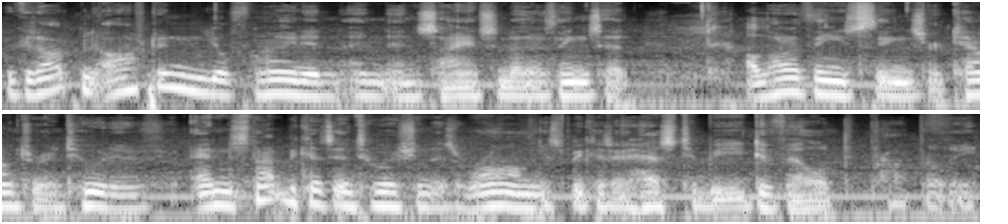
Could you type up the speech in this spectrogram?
Because often, often you'll find in, in, in science and other things that a lot of these things are counterintuitive, and it's not because intuition is wrong. It's because it has to be developed properly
